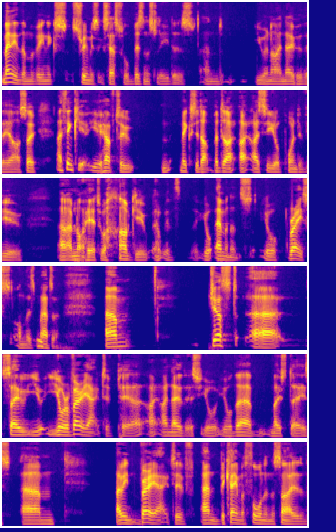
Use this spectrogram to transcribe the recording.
many of them have been ex- extremely successful business leaders, and you and I know who they are. So I think you, you have to mix it up. But I, I, I see your point of view. And I'm not here to argue with your eminence, your grace on this matter. Um, just uh, so you, you're a very active peer. I, I, know this. You're you're there most days. Um, I mean, very active and became a thorn in the side of,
